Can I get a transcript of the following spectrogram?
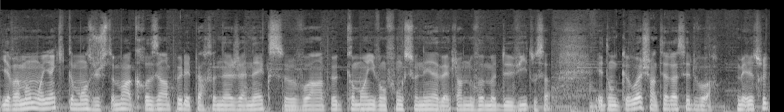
il y a vraiment moyen qu'ils commencent justement à creuser un peu les personnages annexes, voir un peu comment ils vont fonctionner avec leur nouveau mode de vie, tout ça. Et donc, ouais, je suis intéressé de voir. Mais le truc,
